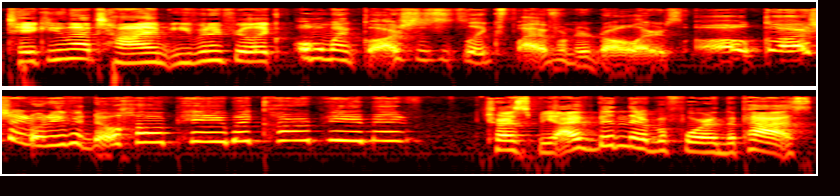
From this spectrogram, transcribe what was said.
taking that time, even if you're like, oh my gosh, this is like $500. Oh gosh, I don't even know how to pay my car payment. Trust me, I've been there before in the past,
